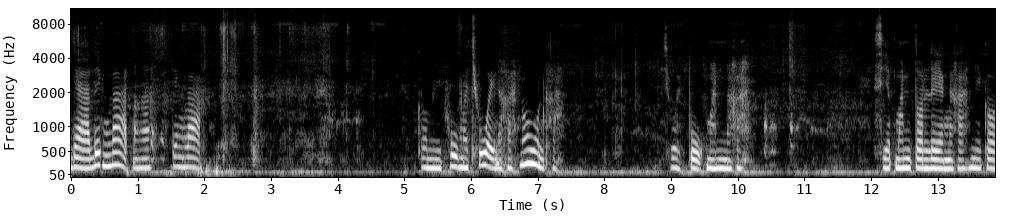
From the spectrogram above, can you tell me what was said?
ำยาเร่งรากนะคะ เร่งราก ก็มีผู้มาช่วยนะคะ นู่นค่ะ ช่วยปลูกมันนะคะ เสียบมันตอนแรงนะคะ นี่ก็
